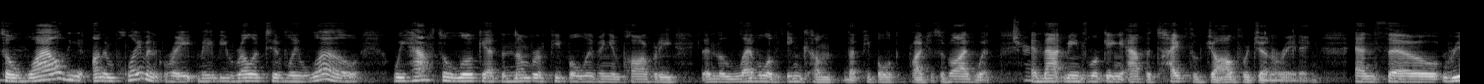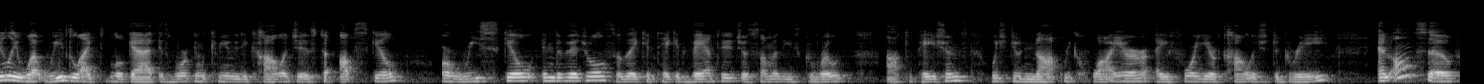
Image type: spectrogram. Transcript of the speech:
So while the unemployment rate may be relatively low, we have to look at the number of people living in poverty and the level of income that people try to survive with. Sure. And that means looking at the types of jobs we're generating. And so, really, what we'd like to look at is working with community colleges to upskill or reskill individuals so they can take advantage of some of these growth occupations, which do not require a four year college degree and also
